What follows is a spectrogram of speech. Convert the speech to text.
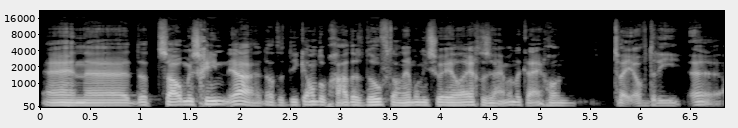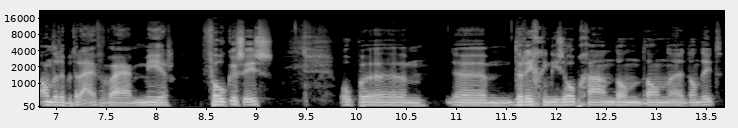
En uh, dat zou misschien, ja, dat het die kant op gaat, dat hoeft dan helemaal niet zo heel erg te zijn. Want dan krijg je gewoon twee of drie andere bedrijven waar meer focus is op ehm, de richting die ze opgaan dan, dan, dan dit.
